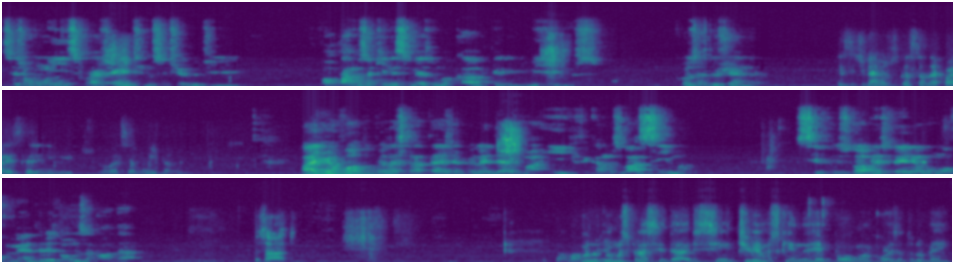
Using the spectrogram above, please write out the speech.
sejam ruins para a gente, no sentido de voltarmos aqui nesse mesmo local, ter inimigos, coisas do gênero. E se estivermos descansando e aparecer inimigos? Não vai ser ruim também? Aí eu volto pela estratégia, pela ideia de Marie, de ficarmos lá acima. Se os goblins verem algum movimento, eles vão nos acordar. Exato. Então. Quando vamos para a cidade, se tivermos que repor alguma coisa, tudo bem.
